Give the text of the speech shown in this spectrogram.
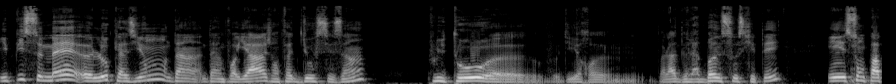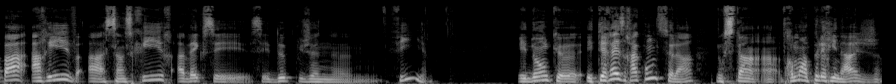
et puis se met euh, l'occasion d'un voyage en fait diocésain, plutôt, euh, veut dire, euh, voilà, de la bonne société. Et son papa arrive à s'inscrire avec ses, deux plus jeunes euh, filles. Et donc, et Thérèse raconte cela. Donc c'est un, vraiment un pèlerinage.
